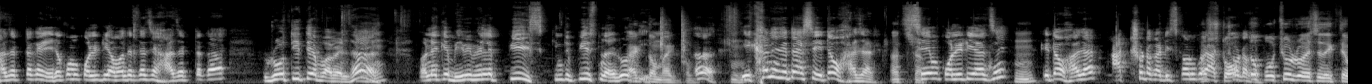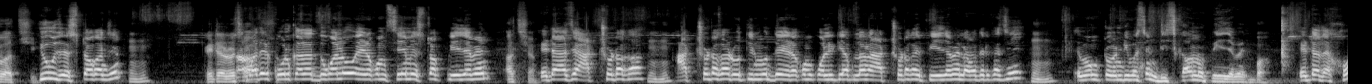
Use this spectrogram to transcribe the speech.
হাজার টাকা এরকম কোয়ালিটি আমাদের কাছে হাজার টাকা রতিতে পাবেন হ্যাঁ? অনেকে ভেবে ফেলে পিস কিন্তু পিস নয় রতি। একদম একদম। হ্যাঁ? এখানে যেটা আছে এটাও হাজার। আচ্ছা। সেম কোয়ালিটি আছে এটাও হাজার আটশো টাকা ডিসকাউন্ট করে আটশো টাকা তো প্রচুর রয়েছে দেখতে পাচ্ছি। হিউজ স্টক আছে। এটা রয়েছে আমাদের কলকাতার দোকানেও এরকম সেম স্টক পেয়ে যাবেন। আচ্ছা। এটা আছে আটশো টাকা। আটশো টাকা রতির মধ্যে এরকম কোয়ালিটি আপনারা আটশো টাকায় পেয়ে যাবেন আমাদের কাছে। এবং টোয়েন্টি পার্সেন্ট ডিসকাউন্টও পেয়ে যাবেন। এটা দেখো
